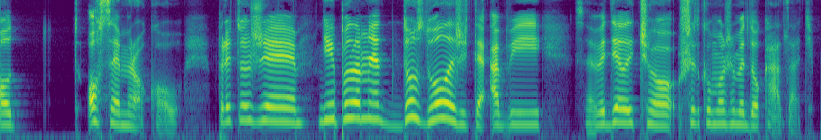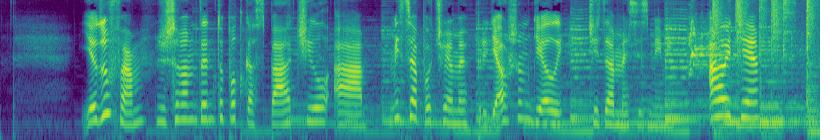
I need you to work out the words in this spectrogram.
od 8 rokov, pretože je podľa mňa dosť dôležité, aby sme vedeli, čo všetko môžeme dokázať. Ja dúfam, že sa vám tento podcast páčil a my sa počujeme pri ďalšom dieli Čítame si s Mimi. Ahojte!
